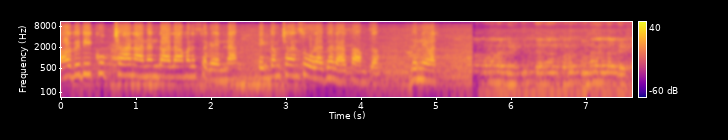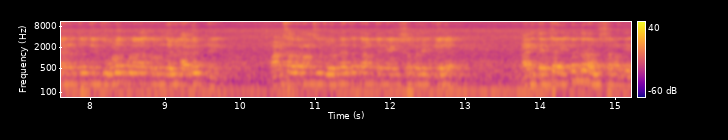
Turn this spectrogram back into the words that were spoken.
अगदी खूप छान आनंद आला आम्हाला सगळ्यांना. एकदम छान सोहळा झाला असा आमचा. धन्यवाद. कोणाला भेटतील त्यांना परत पुन्हा एकदा भेटल्यानंतर त्यांची ओळख कोणाला करून द्यावी लागत नाही. माणसाला माणसं जोडण्याचं काम त्यांनी आयुष्यामध्ये केलं. आणि त्यांच्या एकंदर आयुष्यामध्ये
